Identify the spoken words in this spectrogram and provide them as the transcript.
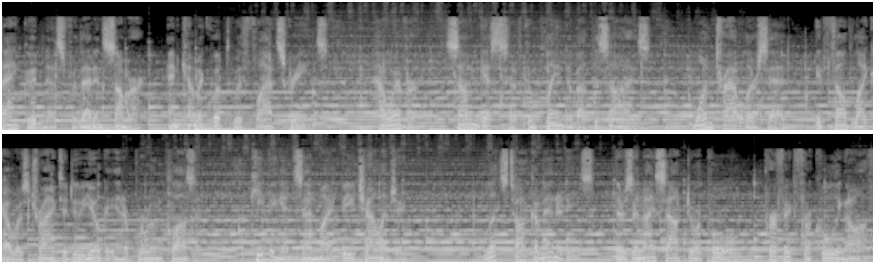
thank goodness for that in summer, and come equipped with flat screens. However, some guests have complained about the size. One traveler said, it felt like I was trying to do yoga in a broom closet. Keeping it zen might be challenging. Let's talk amenities, there's a nice outdoor pool, perfect for cooling off.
